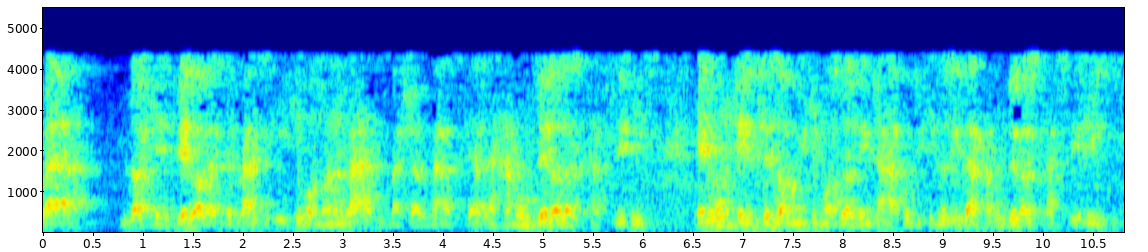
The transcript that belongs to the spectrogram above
و لکن دلالت وضعی که با عنوان وضع بشر وضع کرده همون دلالت تصدیقی است. یعنی اون التزامی که ما دادیم تعهدی که داریم در همون دلالت تصدیقی است.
